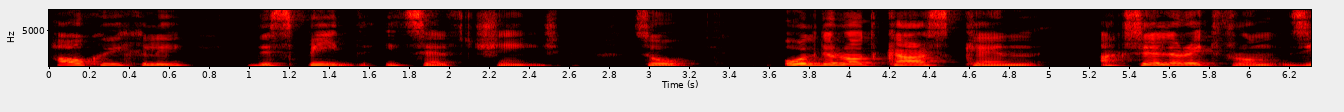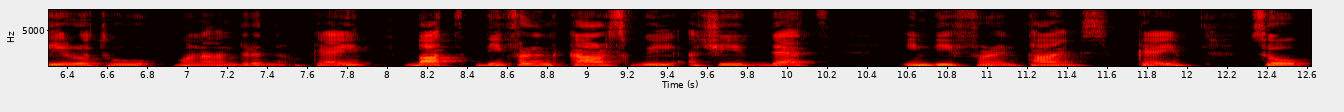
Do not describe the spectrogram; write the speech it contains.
how quickly the speed itself changed. So all the road cars can accelerate from 0 to 100 okay? But different cars will achieve that in different times okay? So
